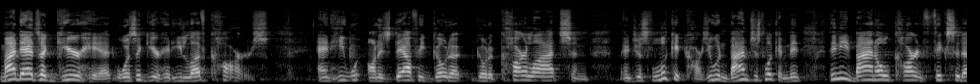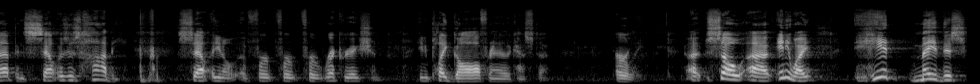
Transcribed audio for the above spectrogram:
My dad's a gearhead, was a gearhead. He loved cars. And he on his day off, he'd go to go to car lots and, and just look at cars. He wouldn't buy them, just look at them. Then, then he'd buy an old car and fix it up and sell. It was his hobby, sell you know for for, for recreation. He'd play golf or any other kind of stuff early. Uh, so uh, anyway, he had made this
